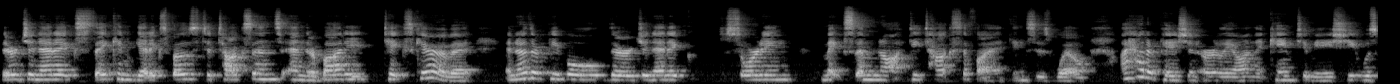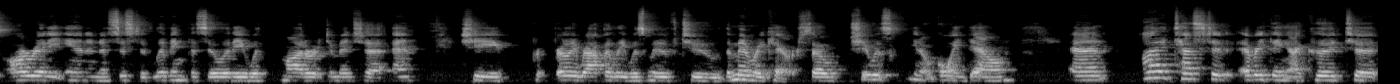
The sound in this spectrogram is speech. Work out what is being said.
their genetics, they can get exposed to toxins and their body takes care of it. And other people, their genetic sorting makes them not detoxify things as well. I had a patient early on that came to me. She was already in an assisted living facility with moderate dementia and she fairly rapidly was moved to the memory care. So she was, you know, going down and I tested everything I could to,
